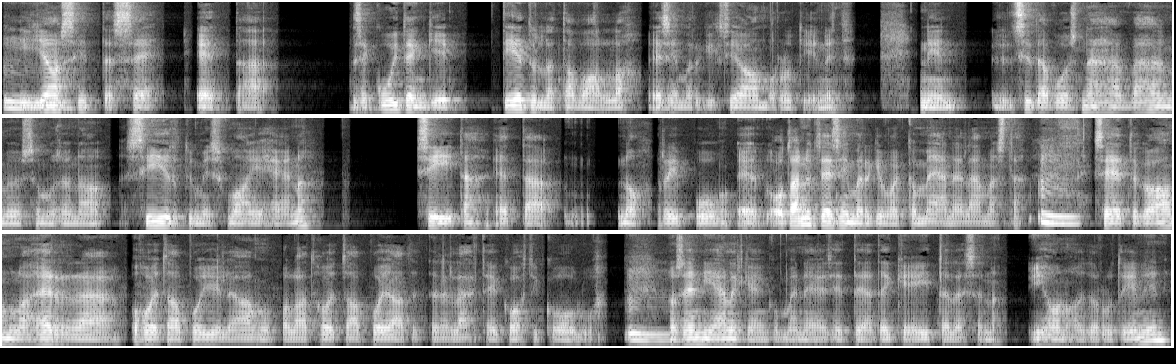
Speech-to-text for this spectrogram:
Mm. Ja sitten se, että se kuitenkin tietyllä tavalla, esimerkiksi aamurutiinit, niin sitä voisi nähdä vähän myös semmoisena siirtymisvaiheena siitä, että no riippuu, ota nyt esimerkki vaikka meidän elämästä. Mm. Se, että kun aamulla herää, hoitaa pojille aamupalat, hoitaa pojat, että ne lähtee kohti koulua. Mm. No sen jälkeen, kun menee sitten ja tekee itselle sen ihonhoitorutiinin,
